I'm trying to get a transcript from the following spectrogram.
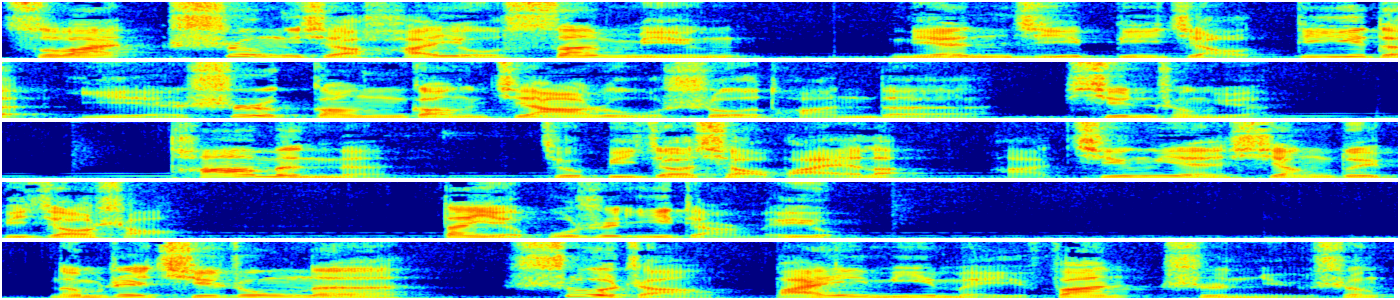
此外，剩下还有三名年级比较低的，也是刚刚加入社团的新成员。他们呢，就比较小白了啊，经验相对比较少，但也不是一点没有。那么这其中呢？社长白米美帆是女生，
